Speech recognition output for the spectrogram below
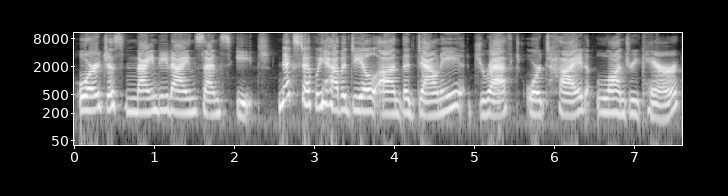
or just 99 cents each. Next up, we have a deal on the Downy, Dreft, or Tide Laundry Care.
